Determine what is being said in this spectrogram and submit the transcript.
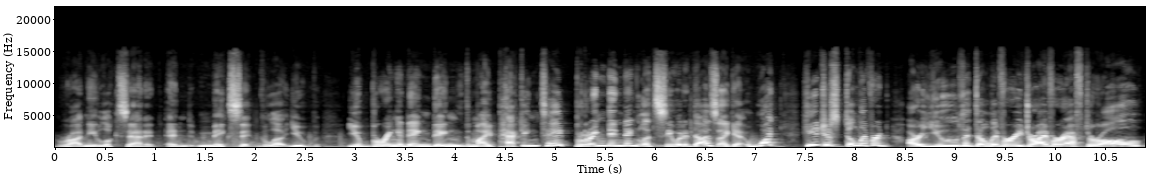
Rodney looks at it and makes it glow. You you bring a ding ding my packing tape? Bring ding ding. Let's see what it does. I get what? He just delivered. Are you the delivery driver after all?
